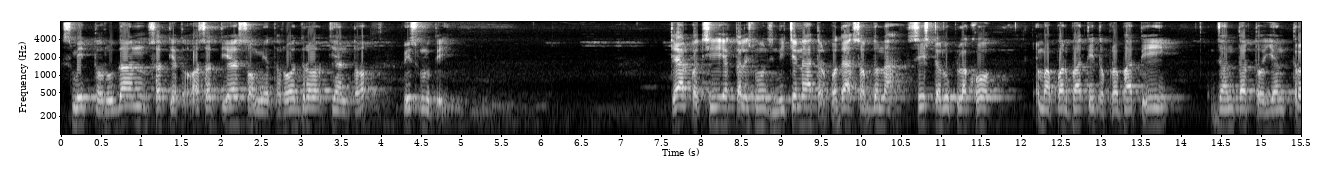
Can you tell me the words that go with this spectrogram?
સ્મિત તો રુદન, સત્ય તો અસત્ય, સૌમ્ય તો રૌદ્ર, ધ્યાન તો વિસ્મૃતિ. ત્યાર પછી એકતાલીસમું નીચેના તળપદા શબ્દોના શિષ્ટ રૂપ લખો. એમાં પ્રભાતી તો પ્રભાતી, જંતર તો યંત્ર,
